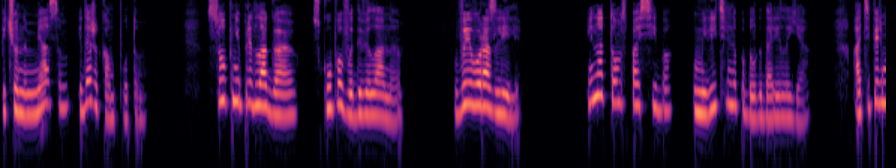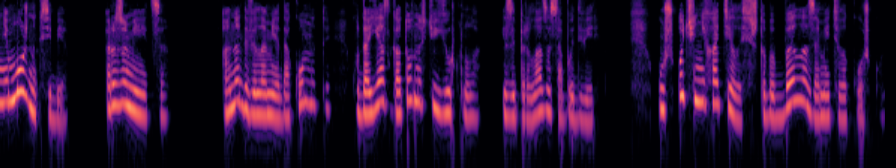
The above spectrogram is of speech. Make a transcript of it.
печеным мясом и даже компотом. «Суп не предлагаю», — скупо выдавила она. «Вы его разлили». «И на том спасибо», — умилительно поблагодарила я. «А теперь мне можно к себе?» Разумеется. Она довела меня до комнаты, куда я с готовностью юркнула и заперла за собой дверь. Уж очень не хотелось, чтобы Белла заметила кошку.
